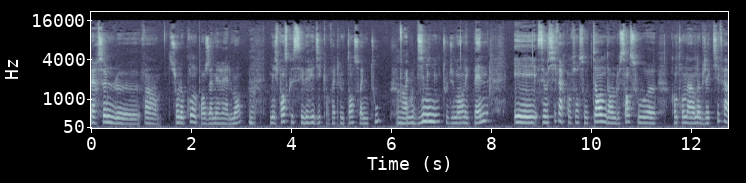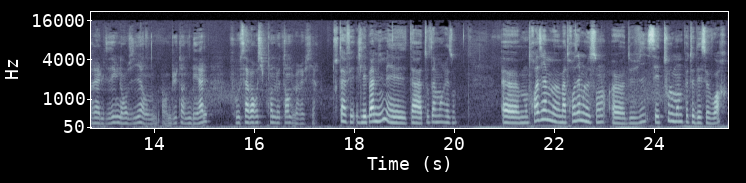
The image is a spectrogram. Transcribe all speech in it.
personne le. Enfin, sur le coup, on ne pense jamais réellement. Mm. Mais je pense que c'est véridique. En fait, le temps soigne tout Ouais. ou diminue tout du moins les peines. Et c'est aussi faire confiance au temps dans le sens où euh, quand on a un objectif à réaliser, une envie, un, un but, un idéal, faut savoir aussi prendre le temps de le réussir. Tout à fait. Je l'ai pas mis, mais tu as totalement raison. Euh, mon troisième, ma troisième leçon euh, de vie, c'est tout le monde peut te décevoir.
